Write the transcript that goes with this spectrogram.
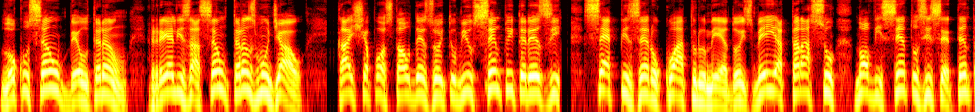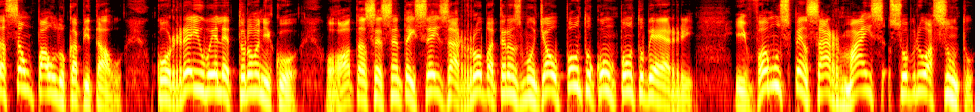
Locução Beltrão. Realização Transmundial. Caixa Postal 18.113, CEP 04626-970 São Paulo, capital. Correio eletrônico, rota 66 arroba transmundial.com.br. E vamos pensar mais sobre o assunto.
